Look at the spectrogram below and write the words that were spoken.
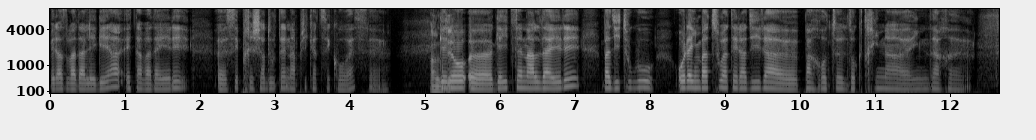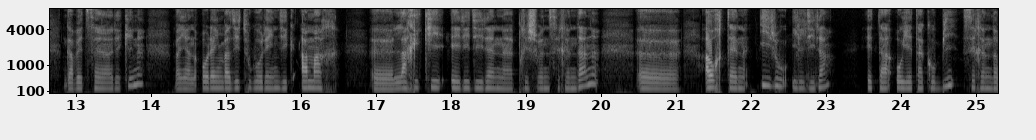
Beraz bada legea eta bada ere uh, zepresa duten aplikatzeko ez. Uh, Gero uh, gehitzen alda ere, baditugu orain batzu atera dira uh, parrot doktrina indar uh, gabetzearekin, baina orain baditugu orain dik amak uh, lagiki eridiren uh, presoen zerrendan, uh, aurten hiru hildira eta hoietako bi zerrenda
